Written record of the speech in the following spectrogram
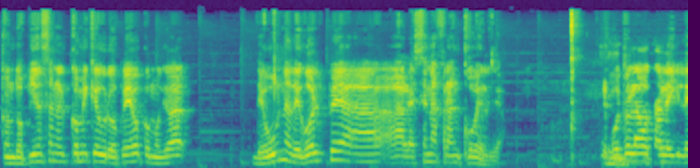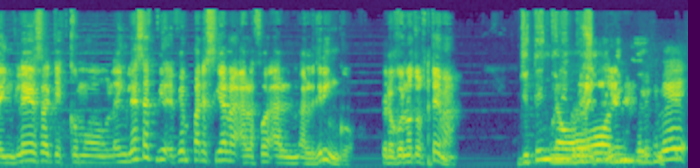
cuando, piensa en el cómic europeo, como que va de una, de golpe, a, la escena franco-belga. Por otro lado está la, inglesa, que es como... La inglesa es bien parecida al, al gringo, pero con otros temas. Yo tengo no, el, inglés,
